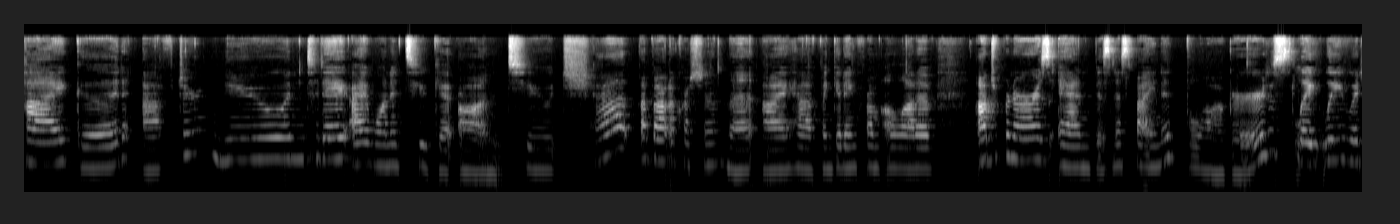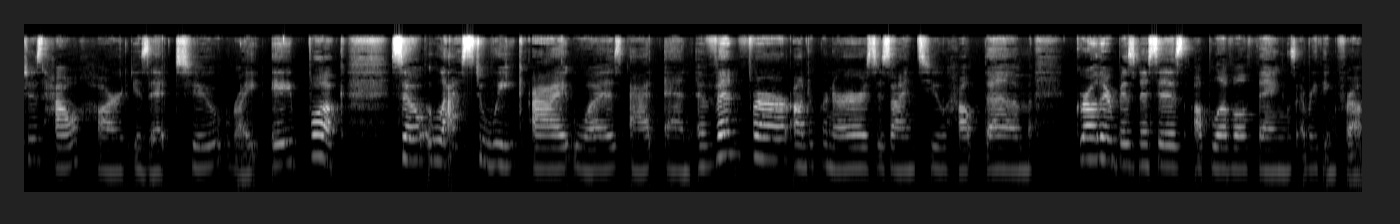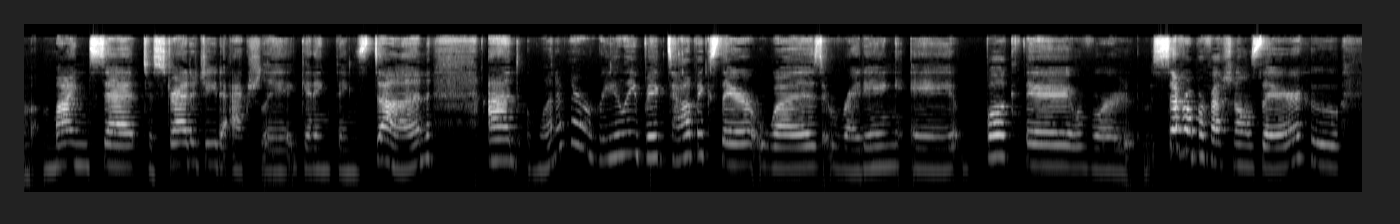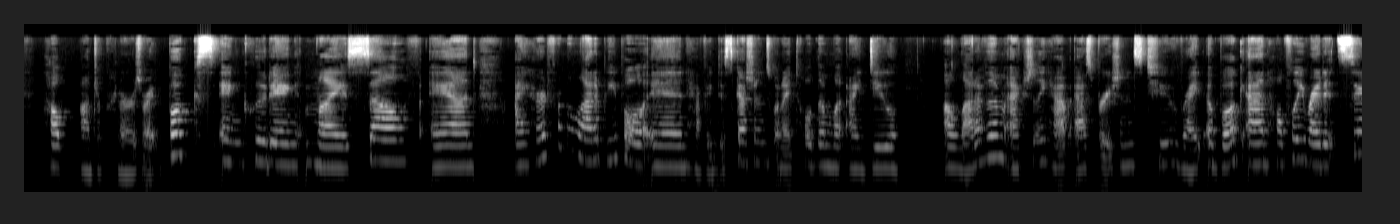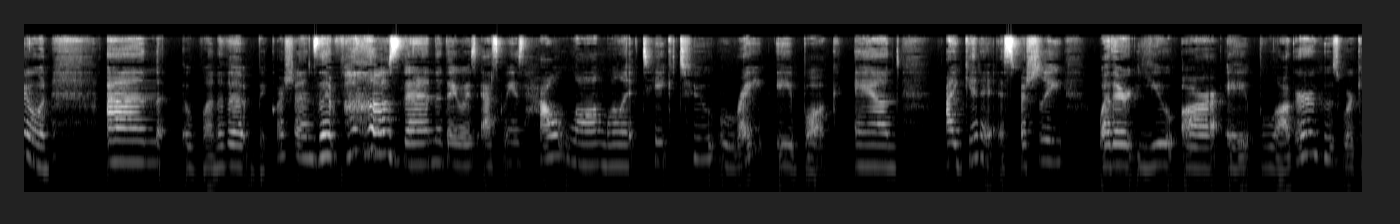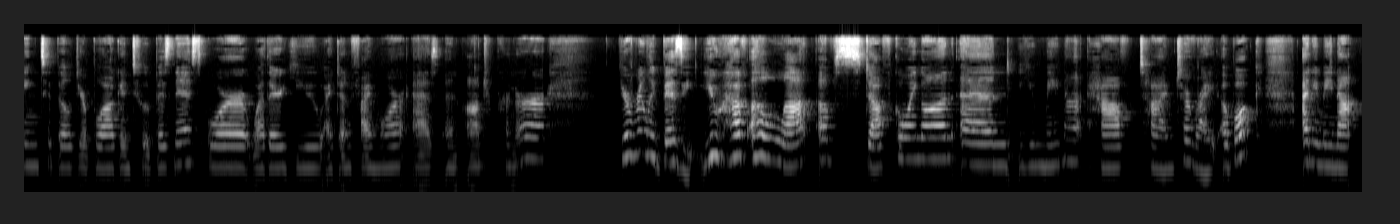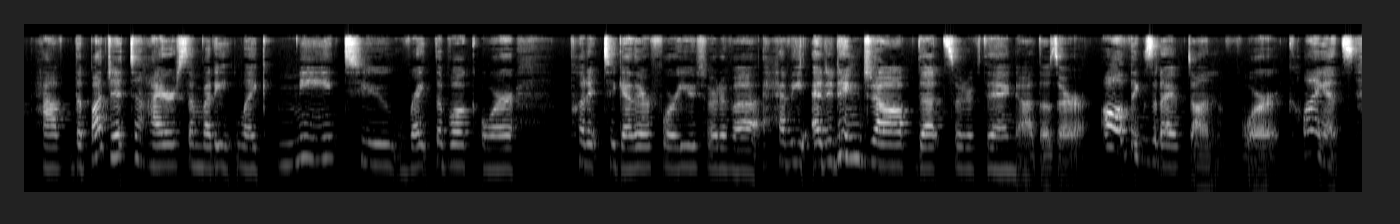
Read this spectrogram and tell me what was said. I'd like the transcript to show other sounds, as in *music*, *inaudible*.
Hi, good afternoon. Today I wanted to get on to chat about a question that I have been getting from a lot of entrepreneurs and business minded bloggers lately, which is how hard is it to write a book? So, last week I was at an event for entrepreneurs designed to help them grow their businesses, up level things, everything from mindset to strategy to actually getting things done. And one of their really big topics there was writing a book. There were several professionals there who help entrepreneurs write books, including myself. And I heard from a lot of people in having discussions when I told them what I do a lot of them actually have aspirations to write a book and hopefully write it soon. And one of the big questions that *laughs* follows then that they always ask me is how long will it take to write a book? And I get it, especially whether you are a blogger who's working to build your blog into a business or whether you identify more as an entrepreneur you're really busy. You have a lot of stuff going on, and you may not have time to write a book, and you may not have the budget to hire somebody like me to write the book or put it together for you, sort of a heavy *laughs* editing job, that sort of thing. Uh, those are all things that I've done for clients.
